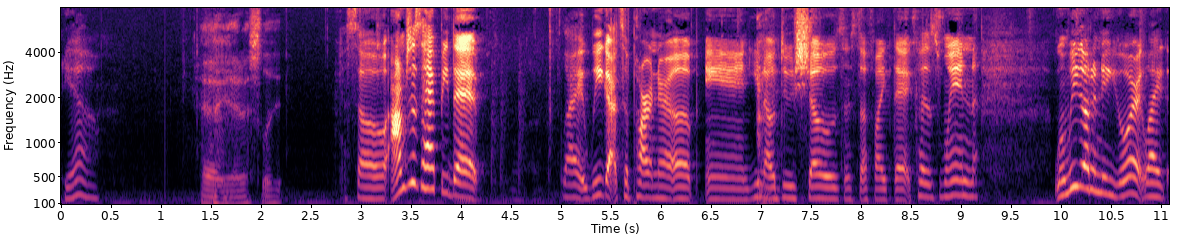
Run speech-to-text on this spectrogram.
Yeah. Hell yeah, that's lit. So I'm just happy that like we got to partner up and you know do shows and stuff like that. Because when when we go to New York, like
